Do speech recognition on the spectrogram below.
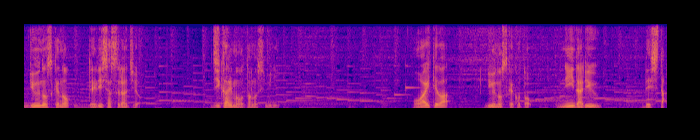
龍之介のデリシャスラジオ。次回もお楽しみに。お相手は龍之介こと新田龍でした。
